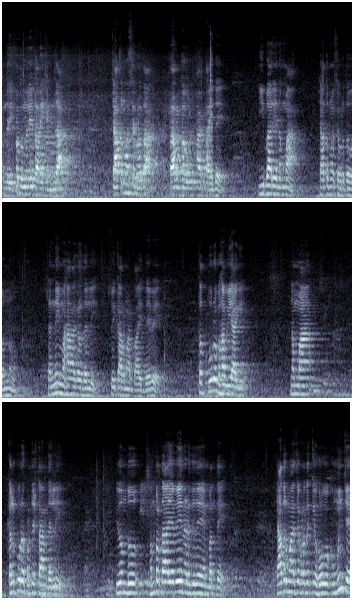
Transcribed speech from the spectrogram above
ಅಂದರೆ ಇಪ್ಪತ್ತೊಂದನೇ ತಾರೀಕಿನಿಂದ ಚಾತುರ್ಮಾಸ್ಯ ವ್ರತ ಪ್ರಾರಂಭ ಆಗ್ತಾ ಇದೆ. ಈ ಬಾರಿ ನಮ್ಮ ಚಾತುರ್ಮಾಸ್ಯ ವ್ರತವನ್ನು ಚೆನ್ನೈ ಮಹಾನಗರದಲ್ಲಿ ಸ್ವೀಕಾರ ಮಾಡ್ತಾ ಇದ್ದೇವೆ. ತತ್ಪೂರ್ವಭಾವಿಯಾಗಿ ನಮ್ಮ ಕಲ್ಕೂರ ಪ್ರತಿಷ್ಠಾನದಲ್ಲಿ ಇದೊಂದು ಸಂಪ್ರದಾಯವೇ ನಡೆದಿದೆ ಎಂಬಂತೆ ಚಾತುರ್ಮಾಸ್ಯ ವ್ರತಕ್ಕೆ ಹೋಗೋಕ್ಕೂ ಮುಂಚೆ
